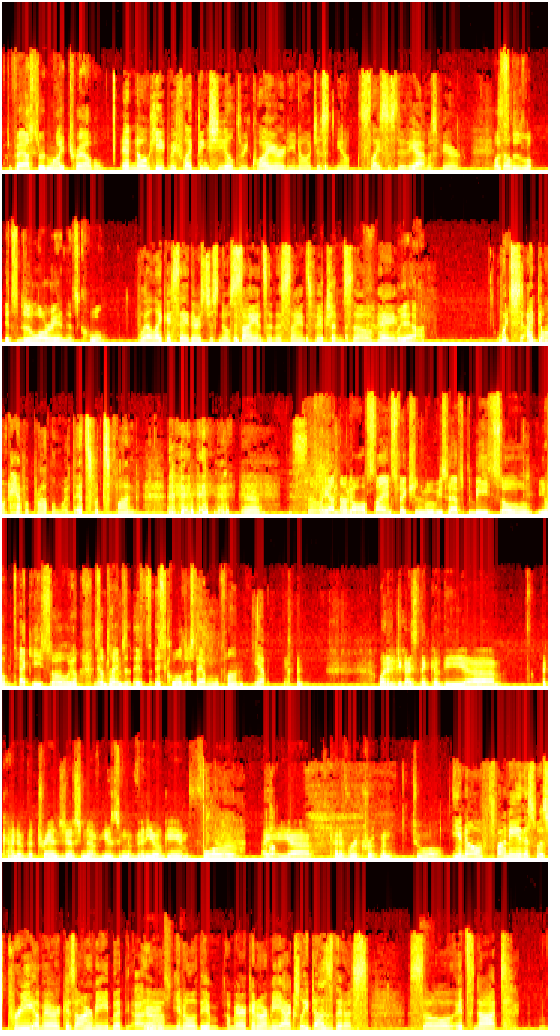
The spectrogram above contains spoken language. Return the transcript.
you faster than light travel. And no heat reflecting shields required, you know, it just, you know, slices through the atmosphere. Well, So- it's, the, it's a DeLorean. It's cool. Well, like I say, there's just no science in this science fiction, so hey. Well, yeah. Which I don't have a problem with. It's what's fun. Yeah. So Well, yeah, not all science fiction movies have to be so you know techie. So you know, sometimes it's it's cool just to have a little fun. Yep. What did you guys think of the um the kind of the transition of using the video game for a Oh. uh, kind of recruitment tool? You know, funny. This was pre-America's Army, but um, Yes. you know, the American Army actually does this. So it's not.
